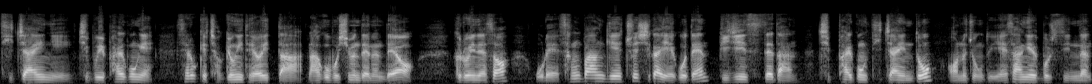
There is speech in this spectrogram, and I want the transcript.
디자인이 GV80에 새롭게 적용이 되어 있다 라고 보시면 되는데요 그로 인해서 올해 상반기에 출시가 예고된 비즈니스 세단 G80 디자인도 어느 정도 예상해 볼 수 있는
